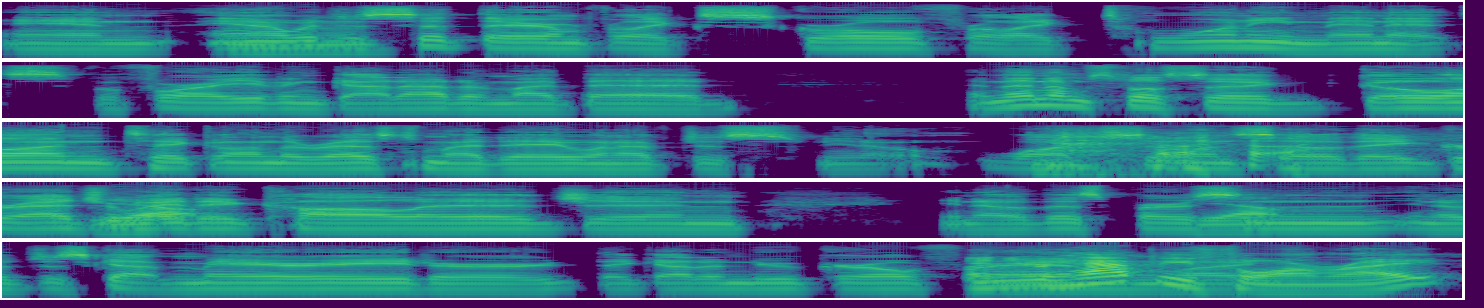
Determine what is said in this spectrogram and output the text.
And and mm-hmm. I would mm-hmm. just sit there and for like scroll for like 20 minutes before I even got out of my bed. And then I'm supposed to go on take on the rest of my day when I've just, you know, watched so and so they graduated yep. college and you know, this person, yep. you know, just got married or they got a new girlfriend. And you're happy like, for them, right?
